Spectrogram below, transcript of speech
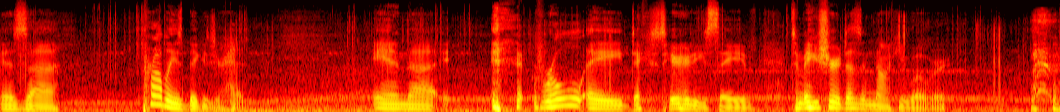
is uh, probably as big as your head. And uh, roll a dexterity save to make sure it doesn't knock you over.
